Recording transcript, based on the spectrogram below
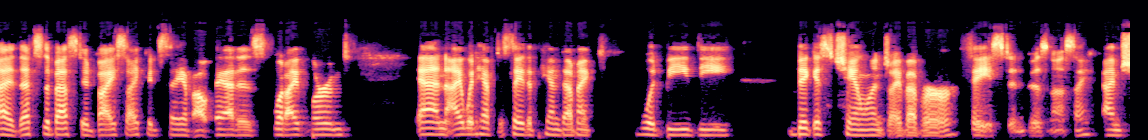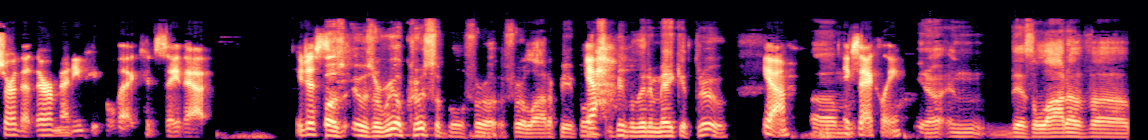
uh, that's the best advice I could say about that is what I've learned. And I would have to say the pandemic would be the biggest challenge I've ever faced in business. I, I'm sure that there are many people that could say that. You just, well, it was, it was a real crucible for for a lot of people Yeah. Some people didn't make it through yeah, um exactly. you know and there's a lot of uh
